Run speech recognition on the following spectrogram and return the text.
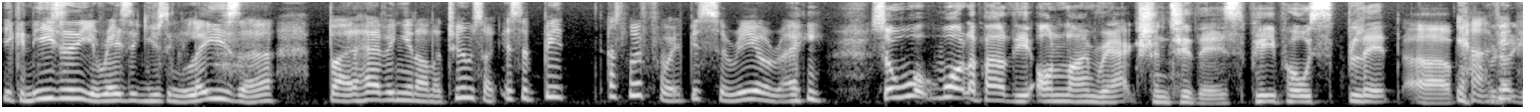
you can easily erase it using laser, but having it on a tombstone is a bit. That's word for it. A bit surreal, right? So, what, what about the online reaction to this? People split. Uh, Yeah, I think,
